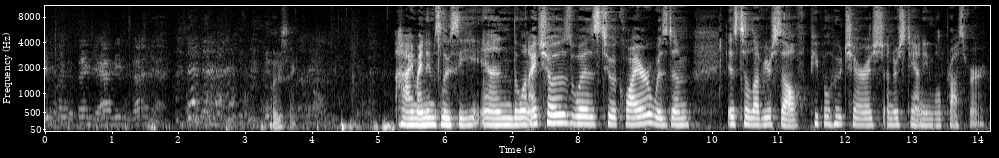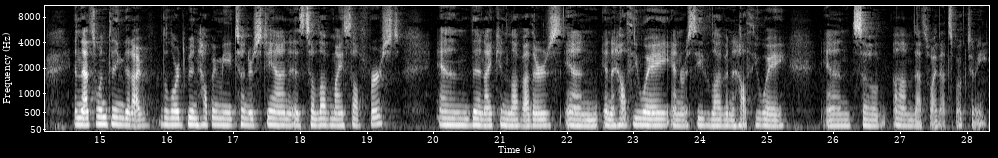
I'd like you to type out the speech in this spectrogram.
Even the things you haven't even done yet. Lucy. Hi, my name's Lucy, and the one I chose was to acquire wisdom is to love yourself. People who cherish understanding will prosper. And that's one thing that I've the Lord's been helping me to understand is to love myself first and then I can love others and in a healthy way and receive love in a healthy way. And so um, that's why that spoke to me.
